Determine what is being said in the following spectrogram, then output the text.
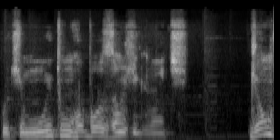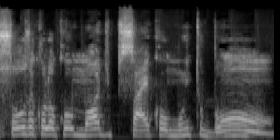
Curte muito um robozão gigante. John Souza colocou Mod Psycho muito bom.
